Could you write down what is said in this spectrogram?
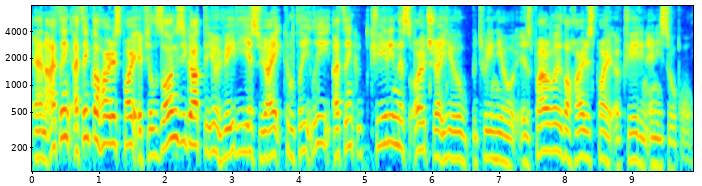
And I think I think the hardest part, if you, as long as you got the radius right completely, I think creating this arch right here between here is probably the hardest part of creating any circle.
